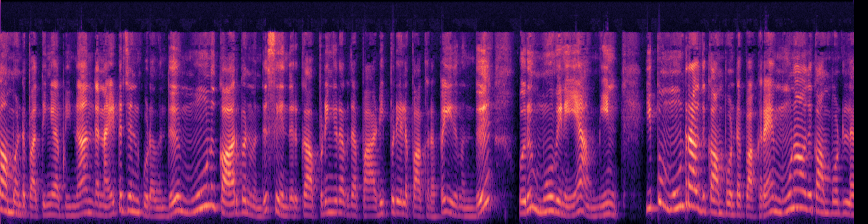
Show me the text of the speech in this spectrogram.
காம்பவுண்ட் பார்த்தீங்க அப்படின்னா இந்த நைட்ரஜன் கூட வந்து மூணு கார்பன் வந்து சேர்ந்திருக்கு. அப்படிங்கிறத அடிப்படையில் பார்க்குறப்ப இது வந்து ஒரு மூவினைய அமீன் இப்போ மூன்றாவது காம்பவுண்டை பார்க்குறேன் மூணாவது காம்பவுண்டில்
